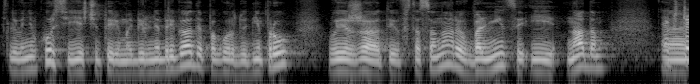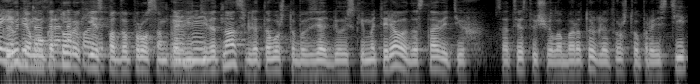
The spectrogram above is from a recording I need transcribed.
Если вы не в курсе, есть четыре мобильные бригады по городу Днепру, выезжают и в стационары, в больницы, и на дом. Так э, к людям, у которых есть под вопросом Мгм. COVID-19, для того, чтобы взять биологические материалы доставить их в соответствующую лабораторию для того, чтобы провести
